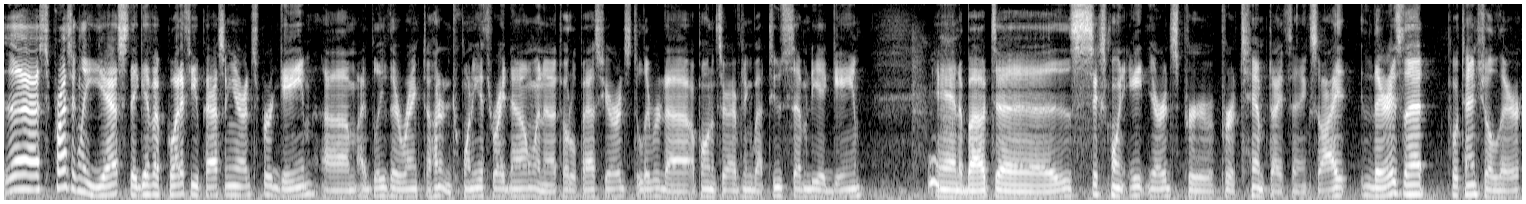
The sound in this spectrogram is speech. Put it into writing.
uh, surprisingly yes, they give up quite a few passing yards per game. Um, I believe they're ranked 120th right now in total pass yards delivered. opponents are averaging about 270 a game and about uh, 6.8 yards per, per attempt, I think. So I there is that potential there.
